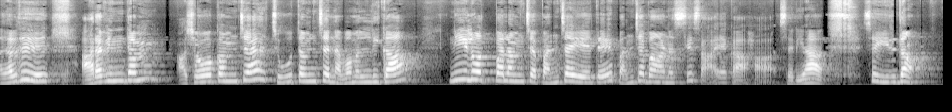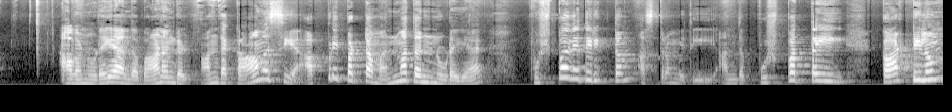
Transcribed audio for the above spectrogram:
அதாவது அரவிந்தம் அசோகம் ச சூதம் ச நவமல்லிகா நீலோத்பலம் ச பஞ்சயேதே பஞ்சபாணஸ்ய சாயகாகா சரியா? ஸோ இதுதான். அவனுடைய அந்த பானங்கள். அந்த காமசிய அப்படிப்பட்ட மன்மதனுடைய புஷ்ப வதிரிக்தம் அஸ்திரம் இது அந்த புஷ்பத்தை காட்டிலும்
